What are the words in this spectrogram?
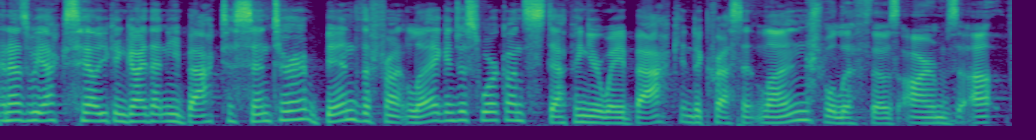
And as we exhale, you can guide that knee back to center, bend the front leg, and just work on stepping your way back into crescent lunge. We'll lift those arms up.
